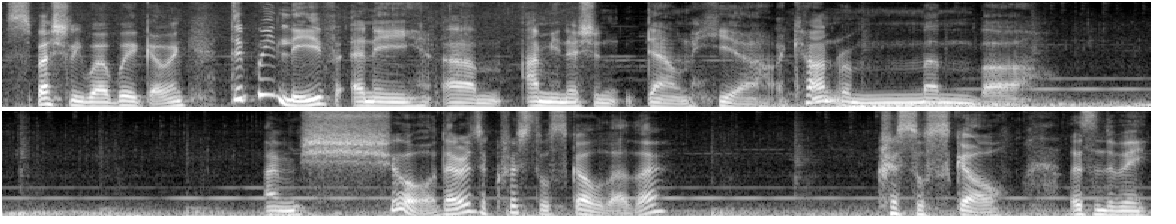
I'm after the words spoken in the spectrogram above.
especially where we're going. Did we leave any um, ammunition down here? I can't remember. I'm sure there is a crystal skull there, though. Crystal skull. Listen to me,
